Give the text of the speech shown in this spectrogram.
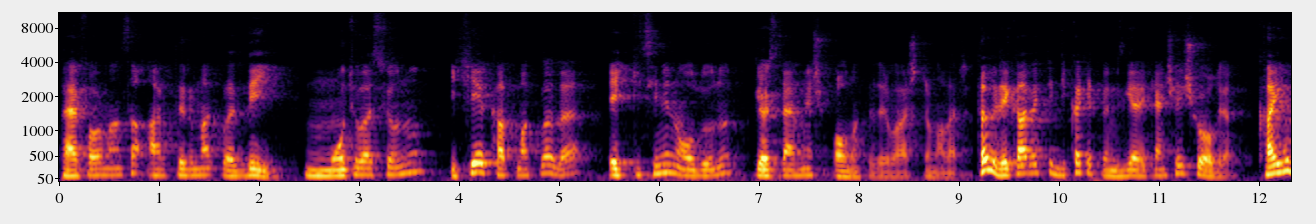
performansı arttırmakla değil, motivasyonu ikiye katmakla da etkisinin olduğunu göstermiş olmaktadır bu araştırmalar. Tabi rekabette dikkat etmemiz gereken şey şu oluyor. Kaygı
